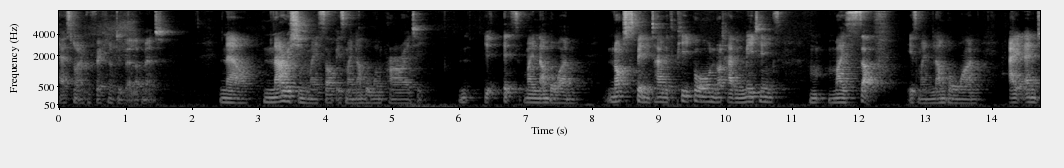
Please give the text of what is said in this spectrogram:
personal and professional development. Now, nourishing myself is my number one priority. It's my number one. Not spending time with people, not having meetings. M- myself is my number one. I and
